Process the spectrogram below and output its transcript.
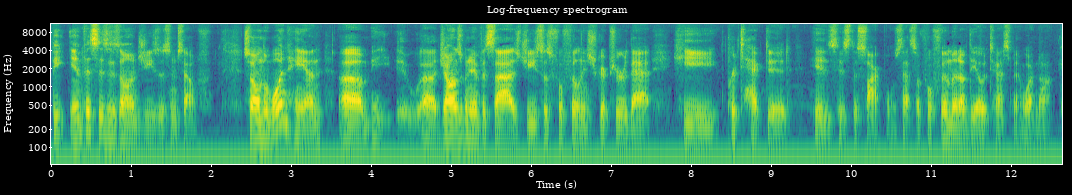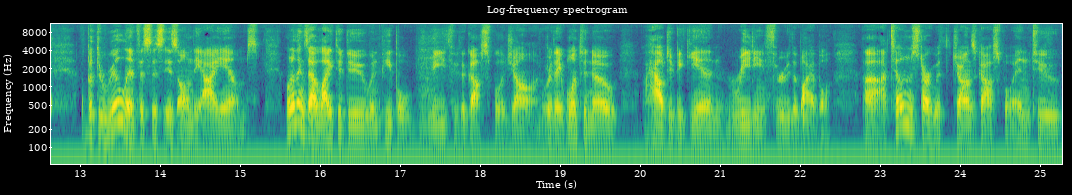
The emphasis is on Jesus himself. So on the one hand, um, he, uh, John's going to emphasize Jesus fulfilling Scripture that he protected his his disciples. That's a fulfillment of the Old Testament, whatnot. But the real emphasis is on the I ams. One of the things I like to do when people read through the Gospel of John, or they want to know how to begin reading through the Bible, uh, I tell them to start with John's Gospel and to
